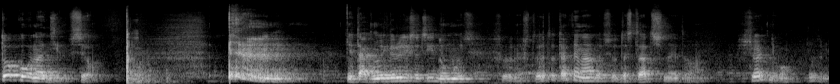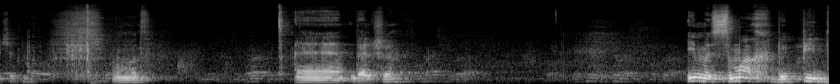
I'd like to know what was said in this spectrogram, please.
только он один, все. И так многие люди, кстати, и думают, что, что это так и надо, все, достаточно этого. Все от него, все замечательно. Вот. Э, дальше. Им смах бепид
